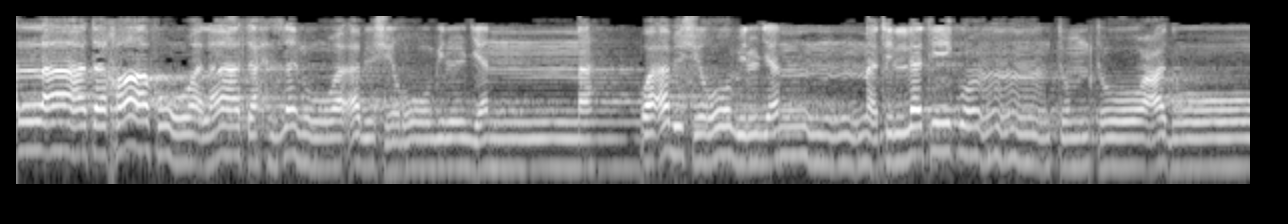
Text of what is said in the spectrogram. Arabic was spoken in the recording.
ألا تخافوا ولا تحزنوا وأبشروا بالجنة وأبشروا بالجنة التي كنتم توعدون.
